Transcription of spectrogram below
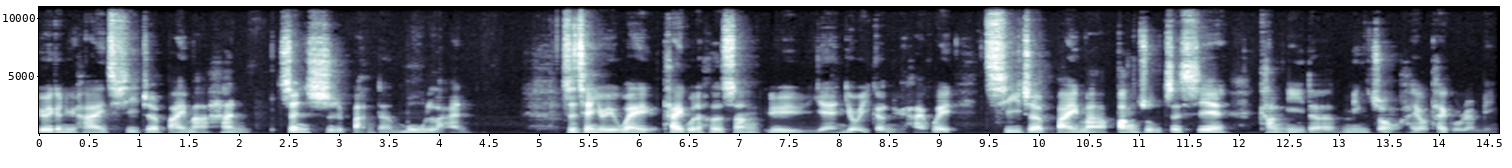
有一个女孩骑着白马和真实版的木兰。之前有一位泰国的和尚预言，有一个女孩会骑着白马帮助这些抗议的民众，还有泰国人民。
